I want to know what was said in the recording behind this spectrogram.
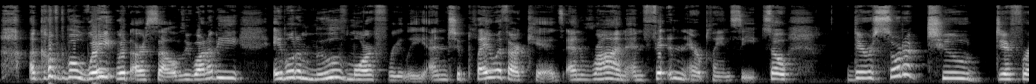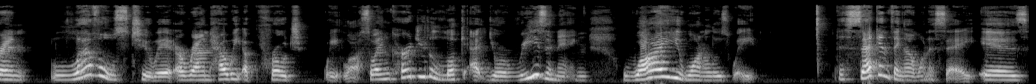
a comfortable weight with ourselves we want to be able to move more freely and to play with our kids and run and fit in an airplane seat so there's sort of two different levels to it around how we approach weight loss. So i encourage you to look at your reasoning why you want to lose weight. The second thing i want to say is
